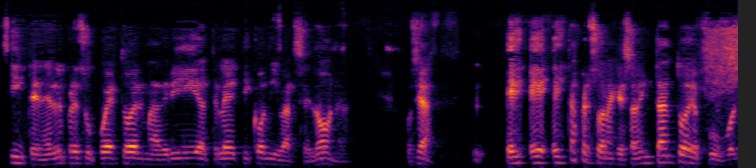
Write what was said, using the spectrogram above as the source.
sin tener el presupuesto del Madrid, Atlético ni Barcelona. O sea, estas personas que saben tanto de fútbol,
